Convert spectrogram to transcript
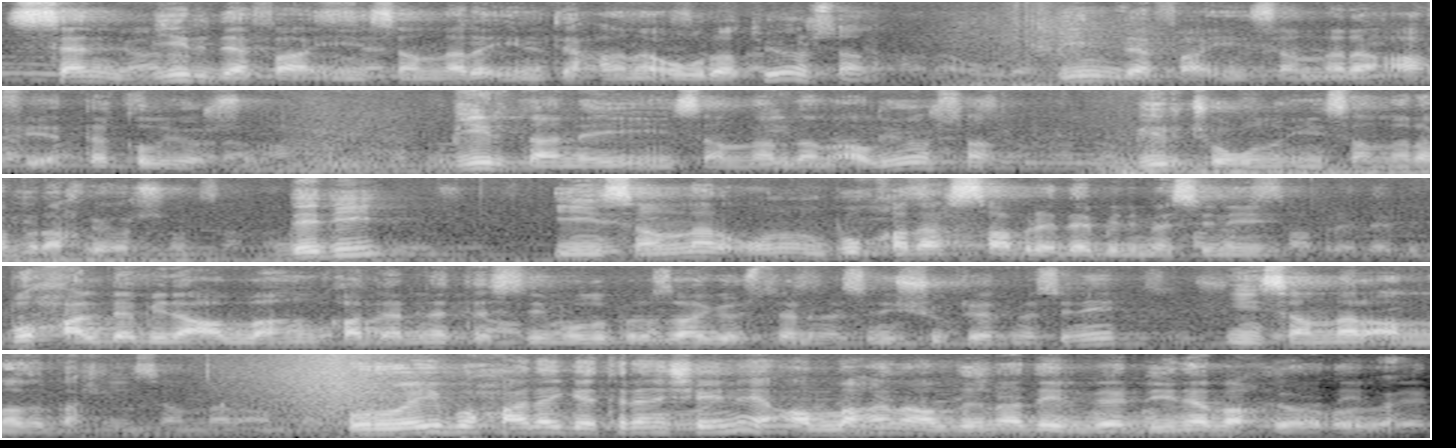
sen bir defa insanları imtihana uğratıyorsan bin defa insanlara afiyette kılıyorsun. Bir taneyi insanlardan alıyorsan birçoğunu insanlara bırakıyorsun. Dedi, insanlar onun bu kadar sabredebilmesini, bu halde bile Allah'ın kaderine teslim olup rıza göstermesini, şükretmesini insanlar anladılar. Urve'yi bu hale getiren şey ne? Allah'ın aldığına değil, verdiğine bakıyor Urve.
